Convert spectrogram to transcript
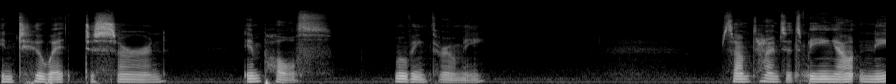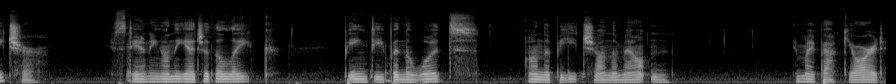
intuit, discern, impulse, moving through me. Sometimes it's being out in nature, standing on the edge of the lake, being deep in the woods, on the beach, on the mountain, in my backyard.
